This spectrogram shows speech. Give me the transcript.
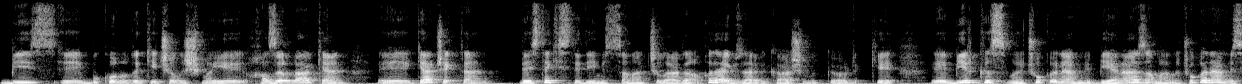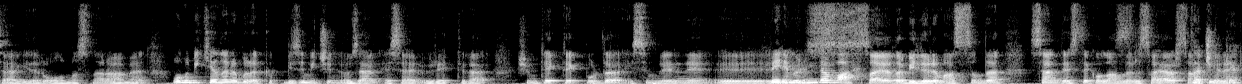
Biz e, bu konudaki çalışmayı hazırlarken e, gerçekten destek istediğimiz sanatçılardan o kadar güzel bir karşılık gördük ki e, bir kısmı çok önemli, Bienal zamanı çok önemli sergileri olmasına rağmen onu bir kenara bırakıp bizim için özel eser ürettiler. Şimdi tek tek burada isimlerini e, Benim önümde var. sayabilirim. Aslında sen destek olanları sayarsan Tabii ki. Çelenk.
